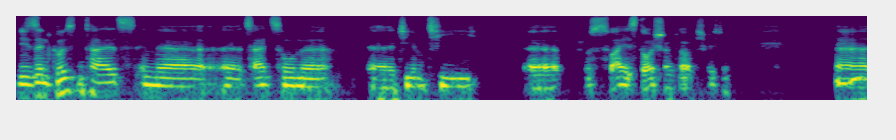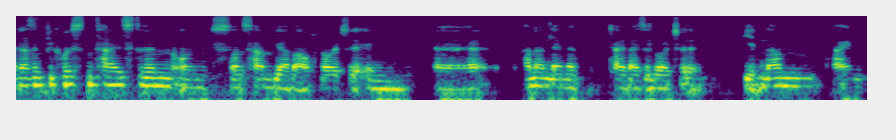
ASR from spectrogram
Wir sind größtenteils in der äh, Zeitzone äh, GMT äh, plus zwei ist Deutschland, glaube ich, richtig. Äh, mhm. Äh, da sind wir größtenteils drin und sonst haben wir aber auch Leute in äh, anderen Ländern, teilweise Leute in Vietnam, ein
